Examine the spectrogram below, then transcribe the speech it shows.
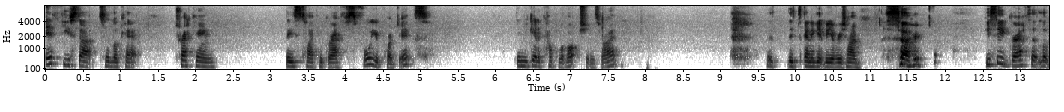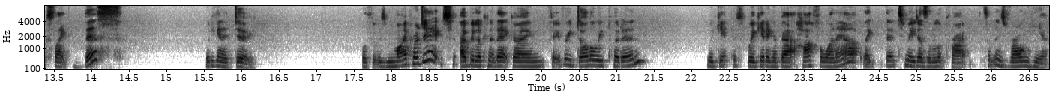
if you start to look at tracking these type of graphs for your projects, then you get a couple of options, right? It's going to get me every time. So if you see a graph that looks like this, what are you going to do? Well, if it was my project, I'd be looking at that going, for every dollar we put in, we get, we're getting about half a one out. Like that to me doesn't look right. Something's wrong here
